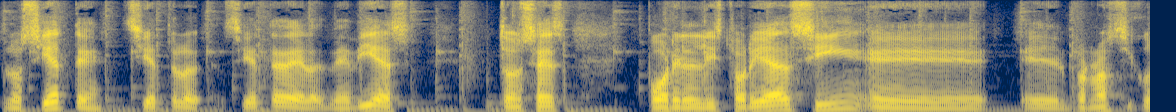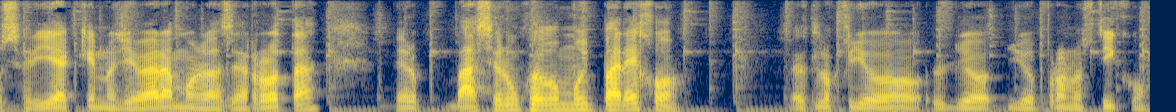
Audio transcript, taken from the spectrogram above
los 7, 7, de, 10. Entonces, por el historial sí, el pronóstico sería que nos lleváramos las derrotas, pero va a ser un juego muy parejo. Es lo que yo, yo, yo pronostico.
